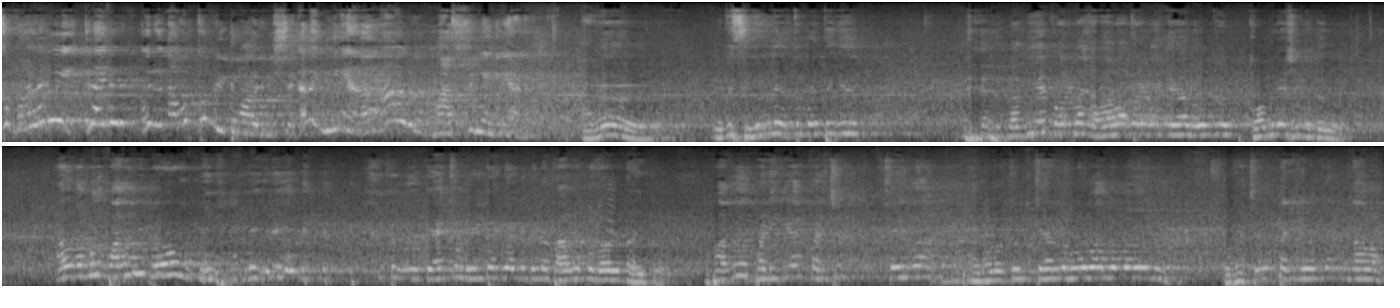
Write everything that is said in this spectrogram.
സോ വളരെ അതായത് ഒരു ഒരു നമുക്കും കിട്ടും ആ ഒരു വിഷയം. അത് എങ്ങനെയാണ്? ആ ഒരു മാസ്റ്ററിങ് എങ്ങനെയാണ്? അത് ഒരു സീനിൽ എത്തുമ്പോഴത്തേക്ക് നദിയെ പോലുള്ള കഥാപാത്രങ്ങളൊക്കെയാണ് നമുക്ക് കോമ്പിനേഷൻ കിട്ടുന്നത്. അത് നമ്മൾ പറഞ്ഞു പോകും. ഇല്ലെങ്കിൽ തേക്കും വീട്ടേക്കും വേണ്ടി പിന്നെ താഴോട്ട് താഴോട്ടായി പോകും അപ്പം അത് പഠിക്കുക പഠിച്ച് ചെയ്യുക. അതിനോടൊത്തും ചേർന്ന് പോകുക എന്നുള്ളത് കുറച്ച് പരിചയമൊക്കെ ഉണ്ടാവാം.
